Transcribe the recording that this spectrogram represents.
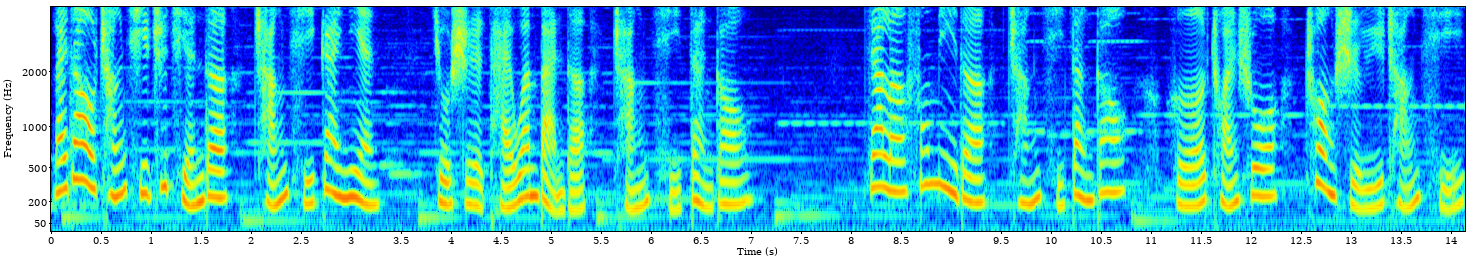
来到长崎之前的长崎概念，就是台湾版的长崎蛋糕，加了蜂蜜的长崎蛋糕。和传说创始于长崎，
